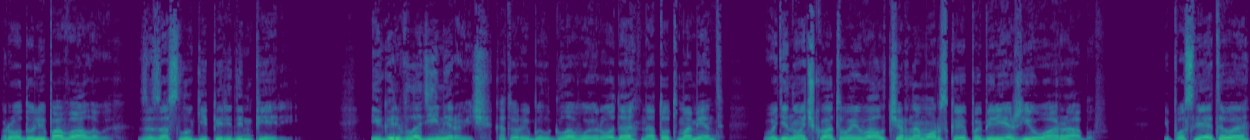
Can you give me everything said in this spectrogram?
роду Липоваловых за заслуги перед империей. Игорь Владимирович, который был главой рода на тот момент, в одиночку отвоевал Черноморское побережье у арабов. И после этого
